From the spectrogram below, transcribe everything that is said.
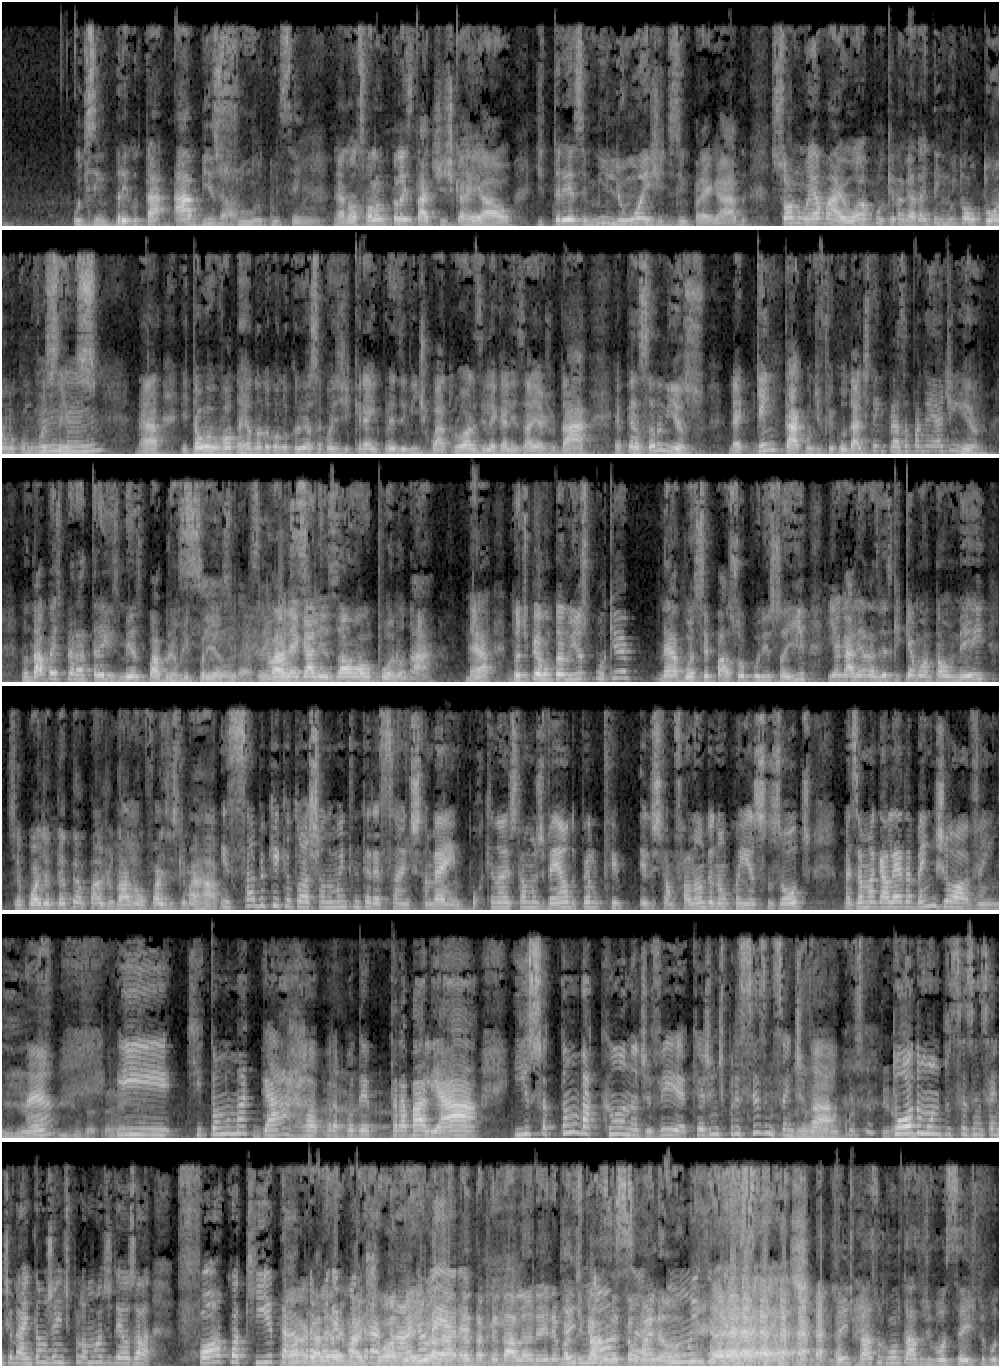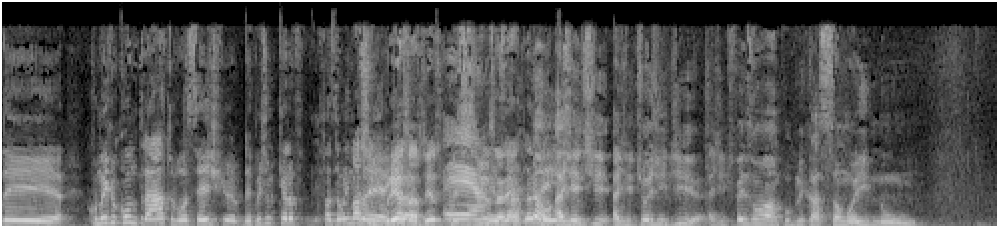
O desemprego tá absurdo. Sim. Né, Nós falamos pela estatística real de 13 milhões de desempregados, só não é maior porque, na verdade, tem muito autônomo como vocês. Né? Então, o Volta Redonda, quando criou essa coisa de criar empresa em 24 horas e legalizar e ajudar, é pensando nisso. Né? Quem está com dificuldade tem pressa para ganhar dinheiro. Não dá para esperar três meses para abrir uma Sim. empresa, para legalizar um... Pô, não dá. Né? Tô te perguntando isso porque né, você passou por isso aí e a galera, às vezes, que quer montar um MEI, você pode até tentar ajudar. Não, faz isso que é mais rápido. E sabe o que, que eu tô achando muito interessante também? Porque nós estamos vendo, pelo que eles estão falando, eu não conheço os outros, mas é uma galera bem jovem, né? Exatamente. E que estão numa garra para poder trabalhar. E isso é tão bacana de ver que a gente precisa incentivar. Não, com certeza. Todo mundo precisa incentivar. Então, gente, pelo amor de Deus, ó, foco aqui, É, tá? a para galera poder é mais contratar jovem a aí, o Natan galera. tá pedalando aí, não é pra Gente, ficar Nossa, bonitão mais muito interessante. Gente, passa o contato de vocês pra poder. Como é que eu contrato vocês? De repente eu quero fazer uma Nossa entrega. empresa, às vezes, É, precisa, né? exatamente. Então, a gente, a gente hoje em dia, a gente fez uma publicação aí num,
